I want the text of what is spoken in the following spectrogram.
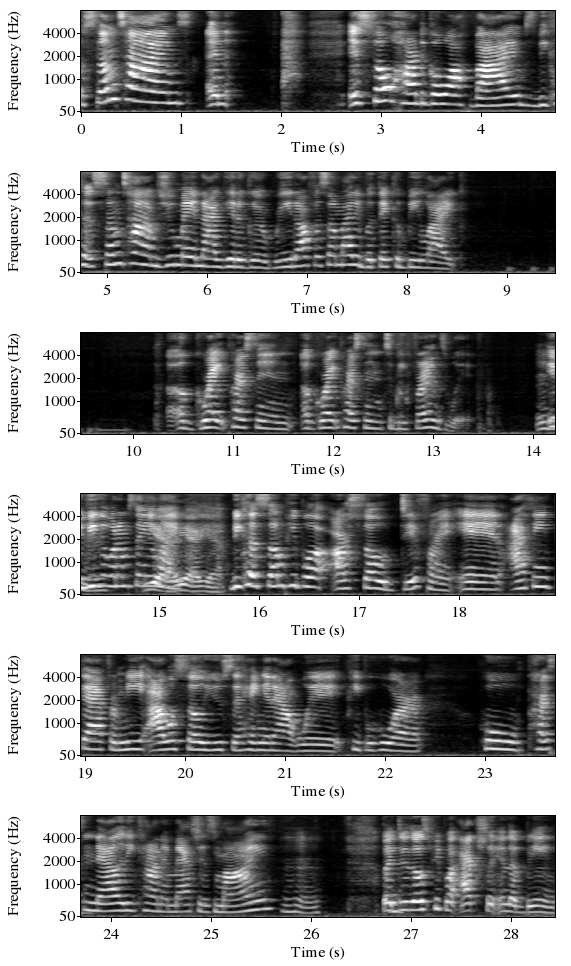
sometimes, and it's so hard to go off vibes because sometimes you may not get a good read off of somebody, but they could be like a great person, a great person to be friends with. If you get what I'm saying, Mm-hmm. Yeah, like yeah, yeah. because some people are so different, and I think that for me, I was so used to hanging out with people who are who personality kind of matches mine. Mm-hmm. But do those people actually end up being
